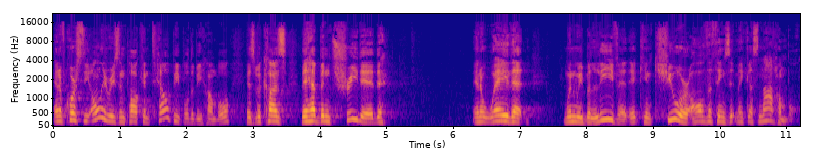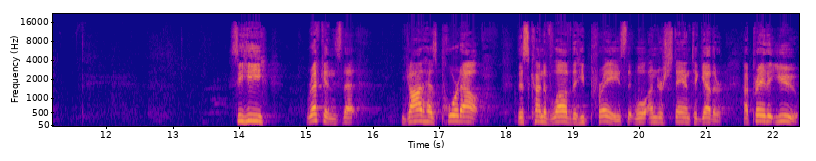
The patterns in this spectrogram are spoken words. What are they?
And of course, the only reason Paul can tell people to be humble is because they have been treated in a way that when we believe it, it can cure all the things that make us not humble. See, he reckons that God has poured out this kind of love that he prays that we'll understand together. I pray that you,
